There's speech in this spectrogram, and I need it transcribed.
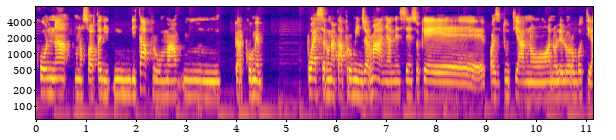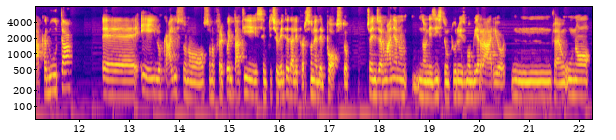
con una sorta di, di taproom mh, mm, per come può essere una taproom in Germania, nel senso che quasi tutti hanno, hanno le loro bottiglie a caduta eh, e i locali sono, sono, frequentati semplicemente dalle persone del posto. Cioè in Germania non, non esiste un turismo birrario, mh, mm, cioè uno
